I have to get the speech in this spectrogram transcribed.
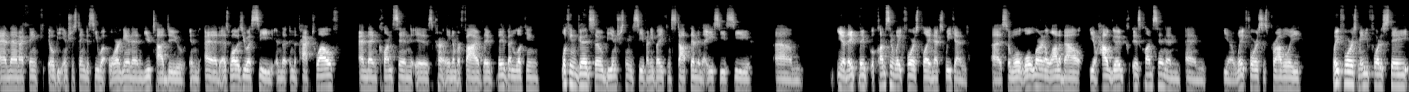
and then I think it'll be interesting to see what Oregon and Utah do in Ed as well as USC in the in the Pac-12. And then Clemson is currently number five. They've they've been looking looking good, so it'll be interesting to see if anybody can stop them in the ACC. Um, you know, they they Clemson Wake Forest play next weekend, uh, so we'll we'll learn a lot about you know how good is Clemson and and you know Wake Forest is probably Wake Forest, maybe Florida State,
